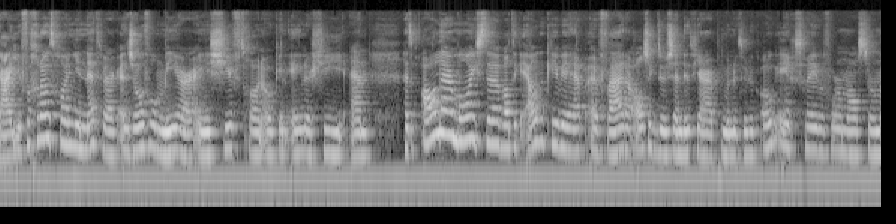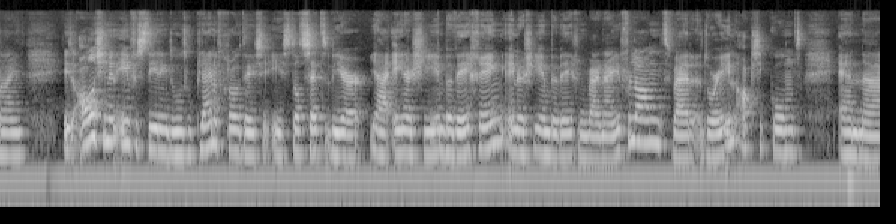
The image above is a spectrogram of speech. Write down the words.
ja, je vergroot gewoon je netwerk en zoveel meer. En je shift gewoon ook in energie. En het allermooiste wat ik elke keer weer heb ervaren, als ik dus, en dit jaar heb ik me natuurlijk ook ingeschreven voor een mastermind, is als je een investering doet, hoe klein of groot deze is, dat zet weer ja, energie in beweging. Energie in beweging waarnaar je verlangt, waardoor je in actie komt. En uh,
